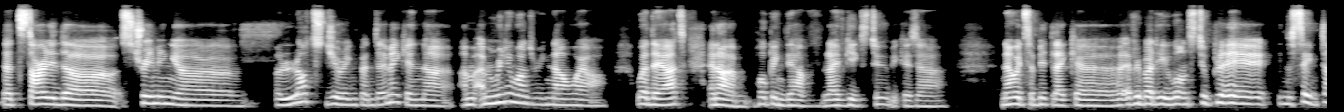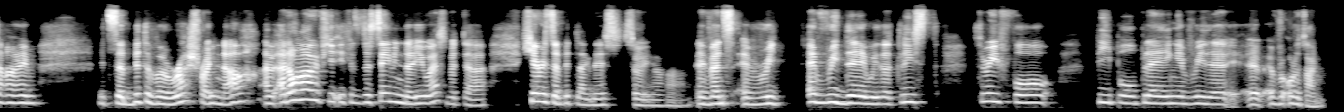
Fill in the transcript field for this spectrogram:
that started uh, streaming uh, a lot during pandemic and uh, I'm, I'm really wondering now where where they're at and i'm hoping they have live gigs too because uh, now it's a bit like uh, everybody wants to play in the same time it's a bit of a rush right now. I, I don't know if you, if it's the same in the US, but uh, here it's a bit like this. So you have uh, events every every day with at least three, four people playing every day, every, all the time.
